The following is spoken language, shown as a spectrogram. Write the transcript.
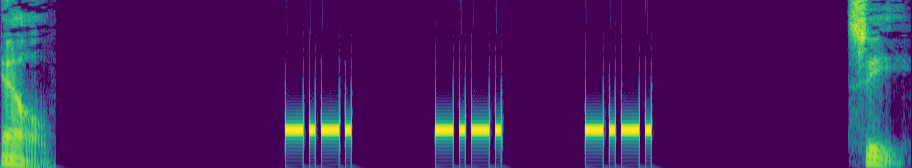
L. C.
